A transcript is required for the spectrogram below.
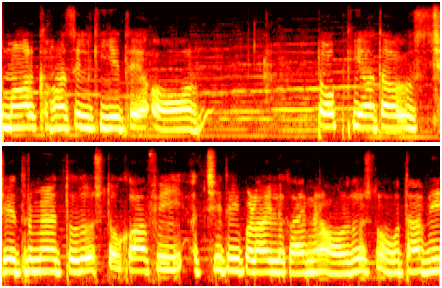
मार्क हासिल किए थे और टॉप किया था उस क्षेत्र में। तो दोस्तों, काफ़ी अच्छी थी पढ़ाई लिखाई में और दोस्तों, होता भी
